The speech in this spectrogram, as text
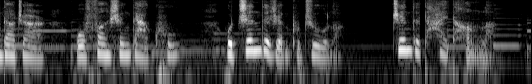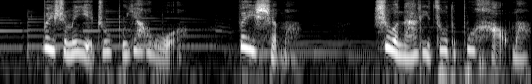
到这儿，我放声大哭，我真的忍不住了，真的太疼了。为什么野猪不要我？为什么？是我哪里做的不好吗？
